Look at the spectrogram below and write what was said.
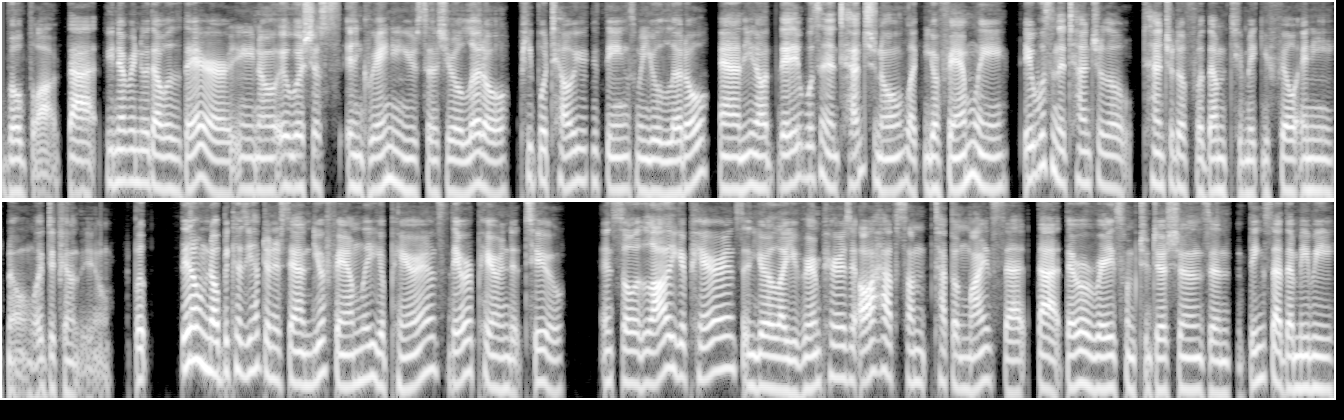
roadblocks that you never knew that was there. You know, it was just ingrained in you since you're little. People tell you things when you're little and, you know, they, it wasn't intentional. Like your family, it wasn't intentional, intentional for them to make you feel any, you know, like depend, you know, but they don't know because you have to understand your family, your parents, they were parented too. And so a lot of your parents and your like your grandparents, they all have some type of mindset that they were raised from traditions and things that, that maybe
